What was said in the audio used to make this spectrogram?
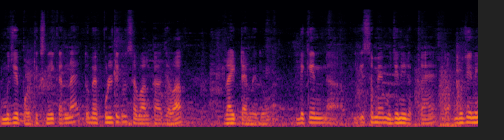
मुझे पॉलिटिक्स नहीं करना है तो मैं पॉलिटिकल सवाल का जवाब राइट टाइम में दूँगा। लेकिन इस समय मुझे नहीं लगता है, मुझे नहीं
